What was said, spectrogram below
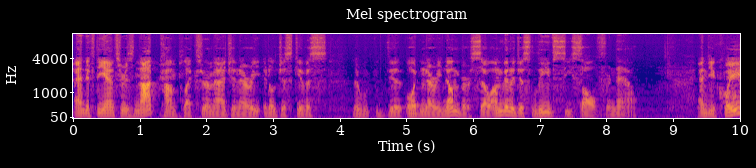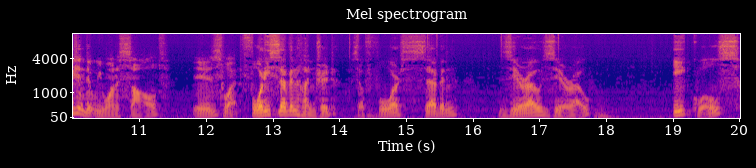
and if the answer is not complex or imaginary, it'll just give us the, the ordinary number. So I'm going to just leave C solve for now. And the equation that we want to solve is what? 4700. So 4700 equals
